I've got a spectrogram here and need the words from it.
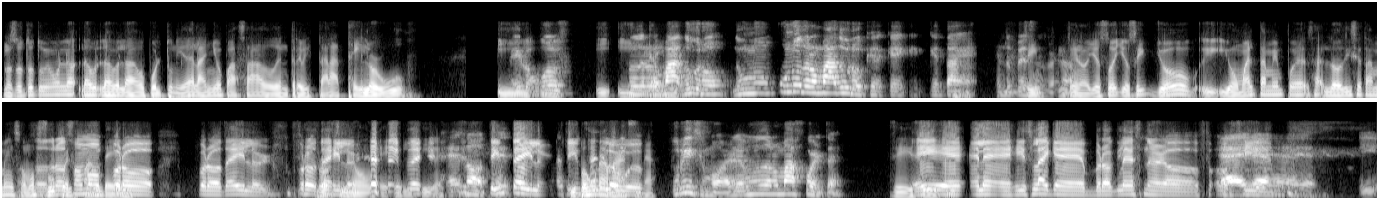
Nosotros tuvimos la, la- la- la oportunidad el año pasado de entrevistar a Taylor Wolf. Y, Taylor Wolf, y- y- y- Uno de los más duros, uno, uno de los más duros que, que, que- que están en the Sí, business right now. sí, no, yo soy, yo soy, yo y Omar también puede, lo dice también, somos Nosotros súper somos fan de él. Pro, Taylor, pro, Pro- Taylor. no, el- el- Eh, no, Team eh, Taylor, el es una Taylor Wolf. máquina. durísimo, él es uno de los más fuertes. Sí, sí, sí. eh, él es, he's like a Brock Lesnar of, of Yeah, yeah, here. yeah, yeah. Y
